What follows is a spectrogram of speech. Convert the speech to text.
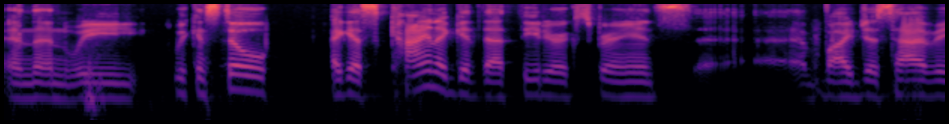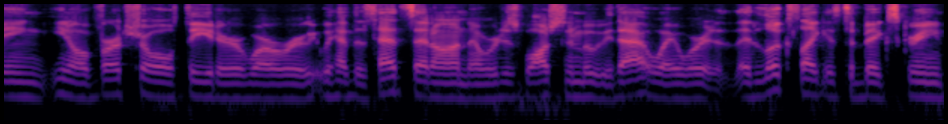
and then we we can still I guess kind of get that theater experience uh, by just having you know virtual theater where we we have this headset on and we're just watching the movie that way where it looks like it's the big screen,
